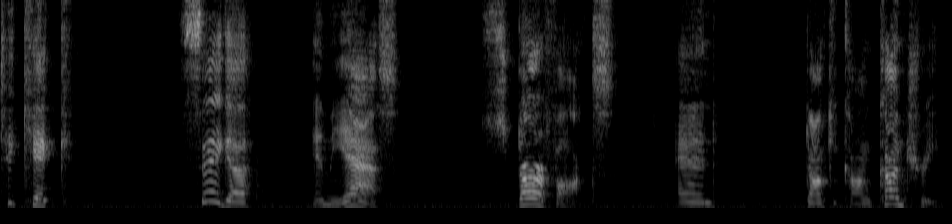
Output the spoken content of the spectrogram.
to kick Sega in the ass. Star Fox and Donkey Kong Country.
